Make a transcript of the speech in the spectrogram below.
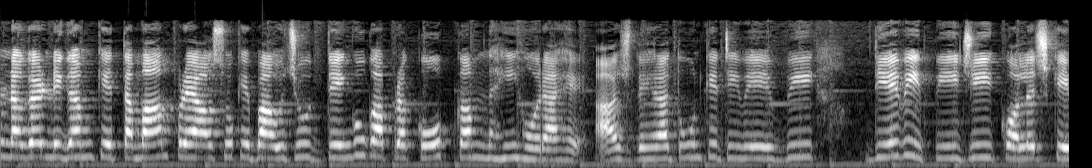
नगर निगम के तमाम प्रयासों के बावजूद डेंगू का प्रकोप कम नहीं हो रहा है। आज देहरादून के डीएवी डीएवी पीजी कॉलेज के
